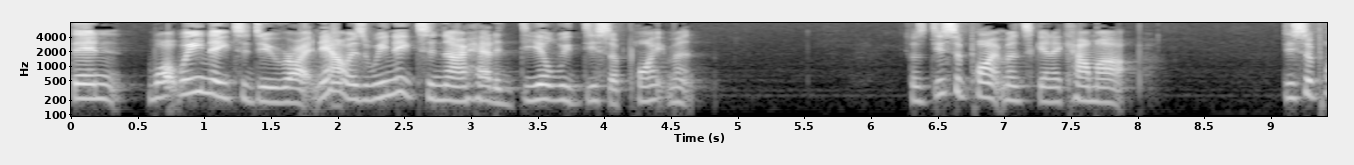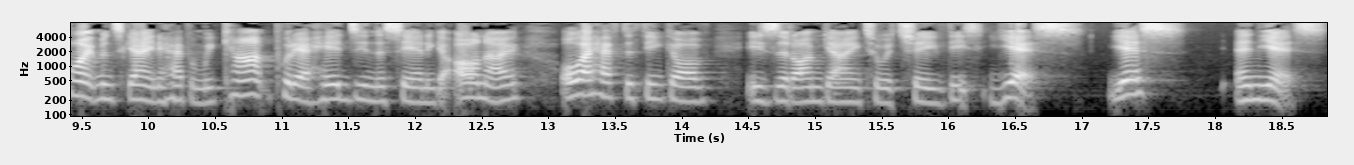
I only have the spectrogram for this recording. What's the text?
then what we need to do right now is we need to know how to deal with disappointment. Because disappointment's going to come up. Disappointment's going to happen. We can't put our heads in the sand and go, oh no, all I have to think of is that I'm going to achieve this. Yes, yes, and yes.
